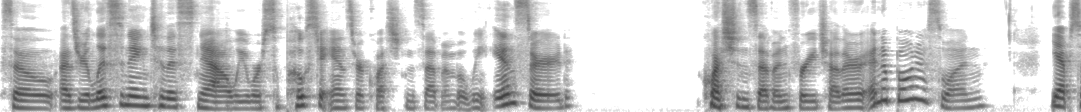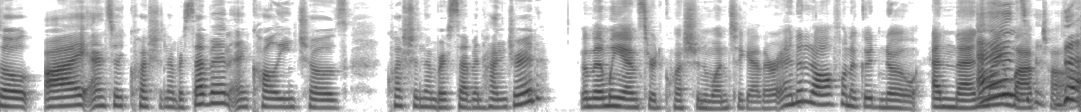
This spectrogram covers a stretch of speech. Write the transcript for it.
So, as you're listening to this now, we were supposed to answer question seven, but we answered question seven for each other and a bonus one. Yep. So I answered question number seven, and Colleen chose question number seven hundred. And then we answered question one together, ended it off on a good note. And then And my laptop. The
